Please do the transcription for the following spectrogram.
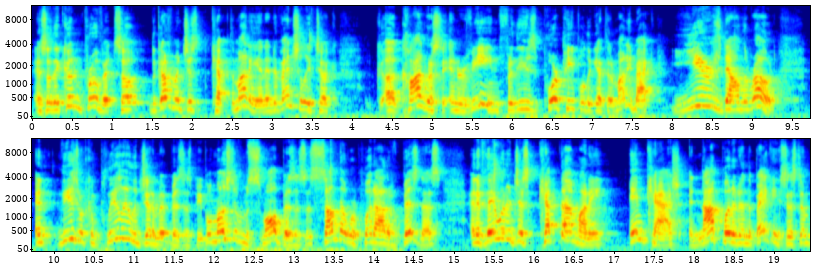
And so they couldn't prove it. So the government just kept the money. And it eventually took uh, Congress to intervene for these poor people to get their money back years down the road. And these were completely legitimate business people, most of them small businesses, some that were put out of business. And if they would have just kept that money in cash and not put it in the banking system,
